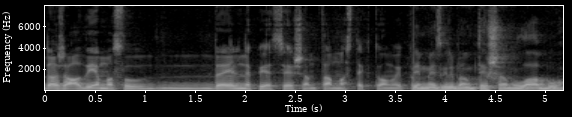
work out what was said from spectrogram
dažādu iemeslu dēļ nepieciešama tā mastektomija. Ja mēs gribam tiešām labu,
